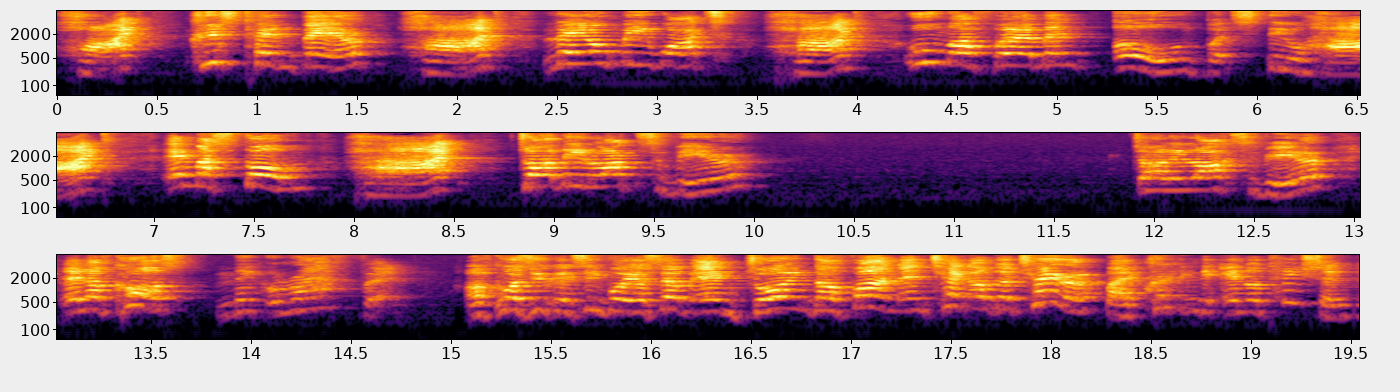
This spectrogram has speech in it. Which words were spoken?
hot, Kristen Bell, hot, Naomi Watts, hot, Uma Thurman, old but still hot, Emma Stone, hot, Johnny Knoxville, Johnny Knoxville, and of course, Nick Raffin. Of course, you can see for yourself and join the fun and check out the trailer by clicking the annotation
